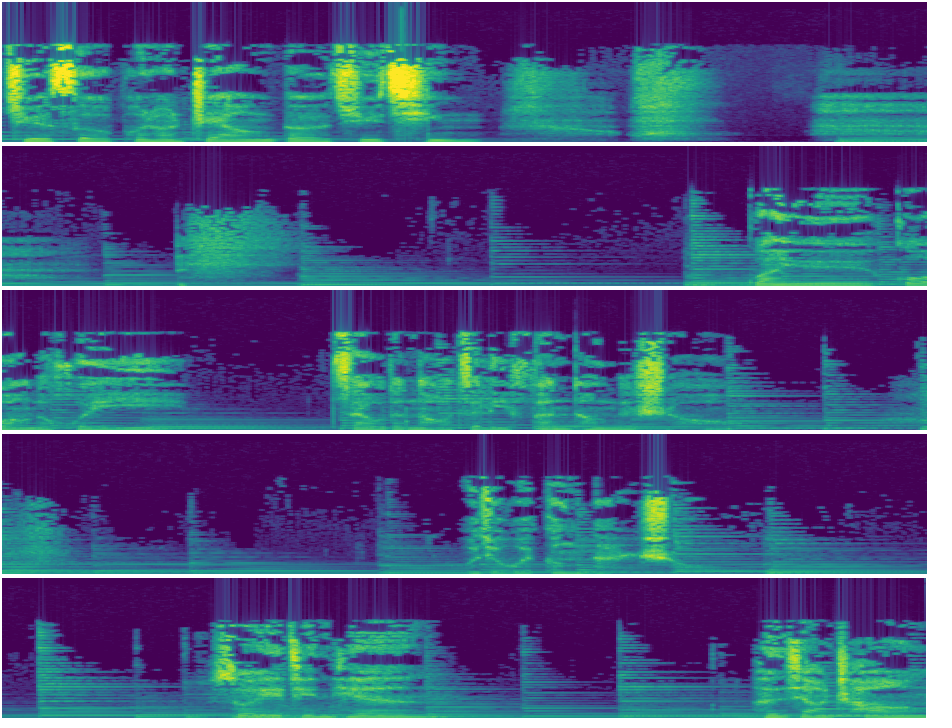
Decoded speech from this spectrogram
角色，碰上这样的剧情，关于过往的回忆，在我的脑子里翻腾的时候，我就会更难。所以今天很想唱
